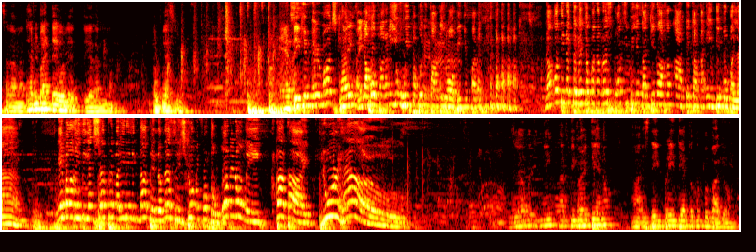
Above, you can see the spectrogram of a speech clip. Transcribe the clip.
Salamat. Happy birthday ulit. Ayan lang. God bless you. And thank you very much, Kai. Ay nako, parang yung uwi pa po ni Tatay Robin, yung parang... nako, dinagdagan ka pa ng responsibilidad, ginawa kang ate, kakaibin mo pa lang. Ngayon mga kaibigan, syempre maririnig natin the message coming from the one and only Tatay Pure Health. Hello, good evening. Happy birthday, ano? Ah, stay pretty at huwag magbabago.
